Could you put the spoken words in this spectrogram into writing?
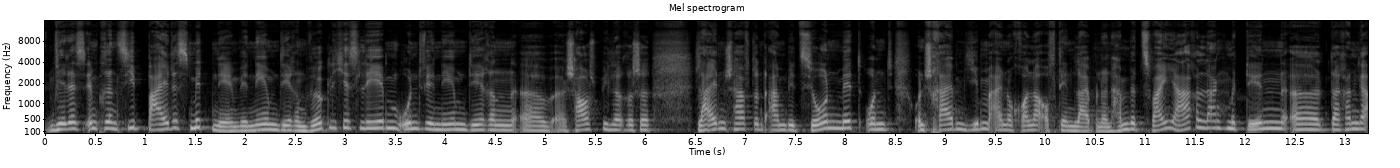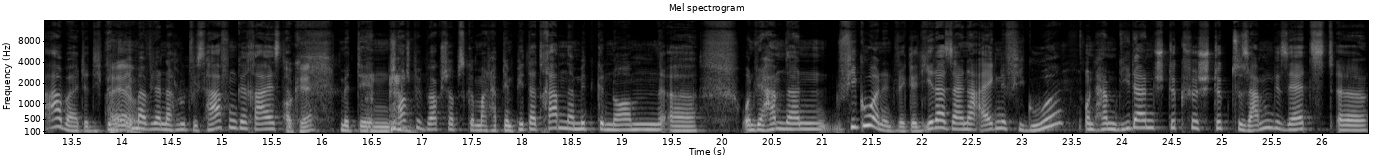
wir das im Prinzip beides mitnehmen. Wir nehmen deren wirkliches Leben und wir nehmen deren äh, schauspielerische Leidenschaft und Ambitionen mit und, und schreiben jedem eine Rolle auf den Leib. Und dann haben wir zwei Jahre lang mit denen äh, daran gearbeitet. Ich bin Ah, dann ja. immer wieder nach Ludwigshafen gereist, Okay. mit den Schauspielworkshops gemacht, habe den Peter Trabner mitgenommen äh, und wir haben dann Figuren entwickelt. Jeder seine eigene Figur und haben die dann Stück für Stück zusammengesetzt äh,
